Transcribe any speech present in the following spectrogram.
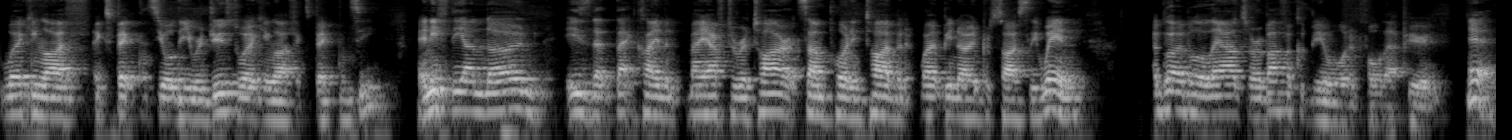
working life expectancy or the reduced working life expectancy. And if the unknown is that that claimant may have to retire at some point in time, but it won't be known precisely when, a global allowance or a buffer could be awarded for that period. Yeah.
